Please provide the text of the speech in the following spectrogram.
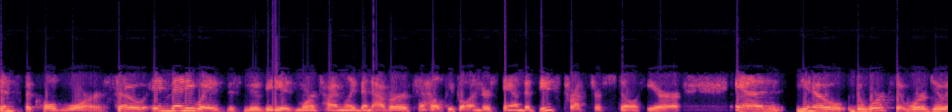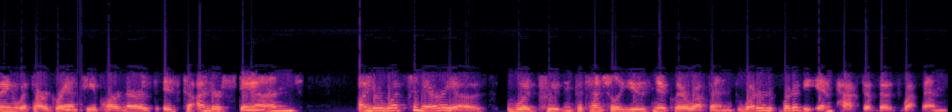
since the Cold War. So, in many ways, this movie is more timely than ever to help people understand that these threats are still here. And, you know, the work that we're doing with our grantee partners is to understand under what scenarios would Putin potentially use nuclear weapons? What are what are the impact of those weapons?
